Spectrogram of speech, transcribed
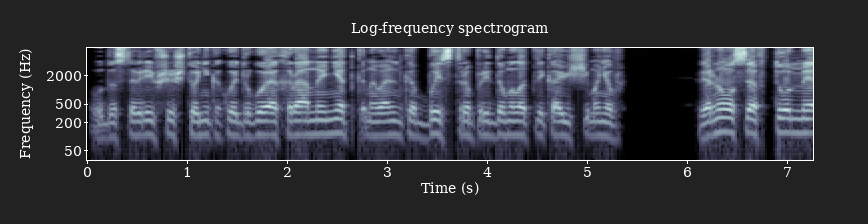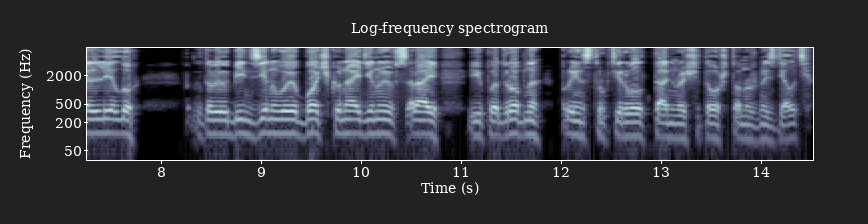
Удостоверившись, что никакой другой охраны нет, Коноваленко быстро придумал отвлекающий маневр. Вернулся в Тумеллилу, подготовил бензиновую бочку, найденную в сарае, и подробно проинструктировал Таню насчет того, что нужно сделать.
